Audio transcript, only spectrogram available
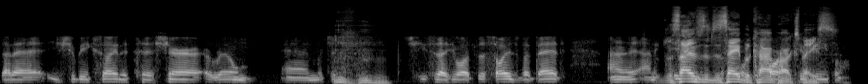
that uh, you should be excited to share a room um, which is she said well, the size of a bed. And, and The size of the disabled car park space. people.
